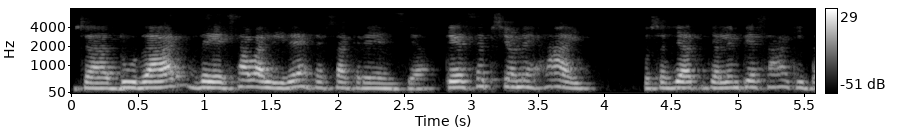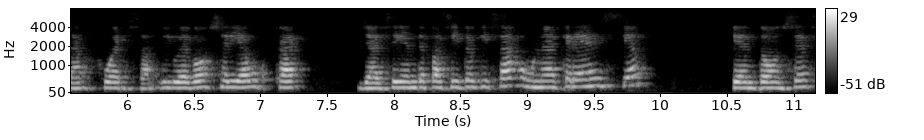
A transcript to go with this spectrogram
O sea, dudar de esa validez de esa creencia. ¿Qué excepciones hay? Entonces ya, ya le empiezas a quitar fuerza. Y luego sería buscar, ya el siguiente pasito quizás, una creencia que entonces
